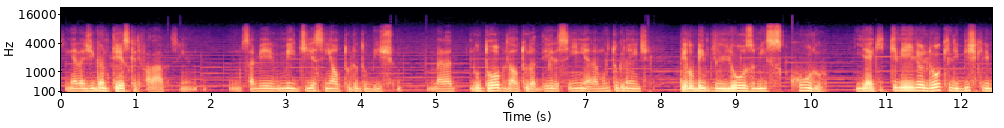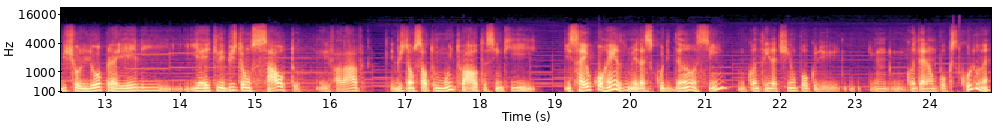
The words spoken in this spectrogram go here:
Assim, era gigantesco, ele falava. Assim, não sabia medir assim, a altura do bicho. Era o dobro da altura dele, assim, era muito grande. Pelo bem brilhoso, meio escuro. E aí que ele olhou aquele bicho, aquele bicho olhou para ele e, e aí aquele bicho deu um salto, ele falava. Aquele bicho deu um salto muito alto, assim, que, e saiu correndo no meio da escuridão, assim, enquanto ainda tinha um pouco de, enquanto era um pouco escuro, né?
